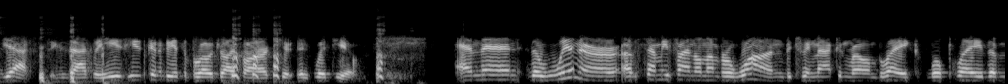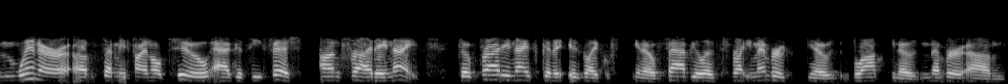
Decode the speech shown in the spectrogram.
Yes, exactly. he's he's going to be at the blow dry bar to, with you. And then the winner of semifinal number one between McEnroe and Blake will play the winner of semifinal two, Agassi Fish, on Friday night. So Friday night's gonna is like you know fabulous. Fri- You remember you know block you know remember um,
